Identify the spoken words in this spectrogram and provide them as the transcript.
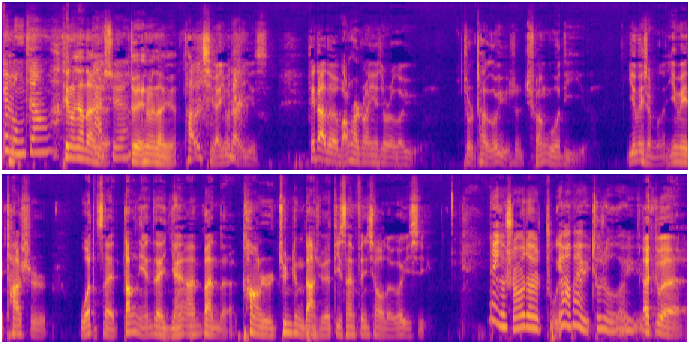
黑龙江 黑龙江大大学对，黑龙江大学，它的起源有点意思。黑大的王牌专业就是俄语，就是它俄语是全国第一的。因为什么呢？因为它是我在当年在延安办的抗日军政大学第三分校的俄语系。那个时候的主要外语就是俄语。哎，对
